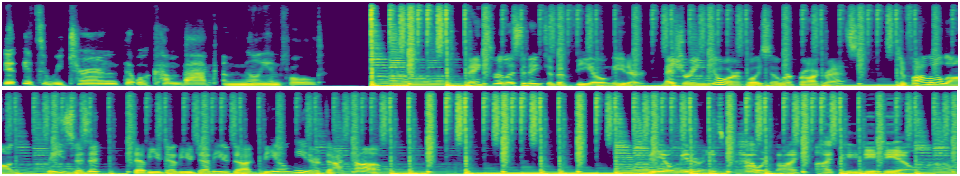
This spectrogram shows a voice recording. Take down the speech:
It, it's a return that will come back a millionfold Thanks for listening to the VO Meter, measuring your voiceover progress. To follow along, please visit www.vometer.com. The VO meter is powered by IPDTL.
